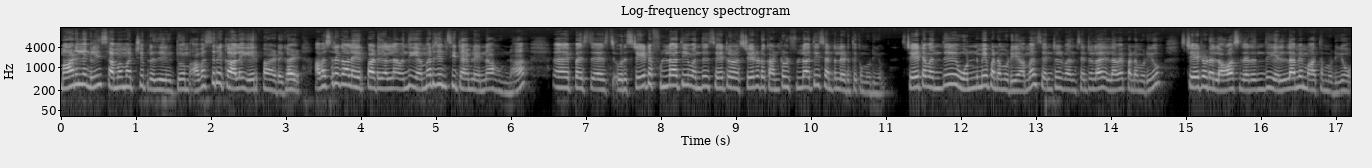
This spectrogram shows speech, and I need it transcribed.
மாநிலங்களின் சமமற்ற பிரதிநிதித்துவம் அவசர கால ஏற்பாடுகள். அவசர கால ஏற்பாடுகள்லாம் வந்து எமர்ஜென்சி டைமில் என்ன ஆகும்னா இப்போ ஒரு ஸ்டேட்டை ஃபுல்லாத்தையும் வந்து ஸ்டேட்டோட ஸ்டேட்டோட கண்ட்ரோல் ஃபுல்லாத்தையும் சென்ட்ரல் எடுத்துக்க முடியும். ஸ்டேட்டை வந்து ஒன்றுமே பண்ண முடியாமல் சென்ட்ரல் வந்து சென்ட்ரலாக எல்லாமே பண்ண முடியும். ஸ்டேட்டோட லாஸ்லேருந்து எல்லாமே மாற்ற முடியும்.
